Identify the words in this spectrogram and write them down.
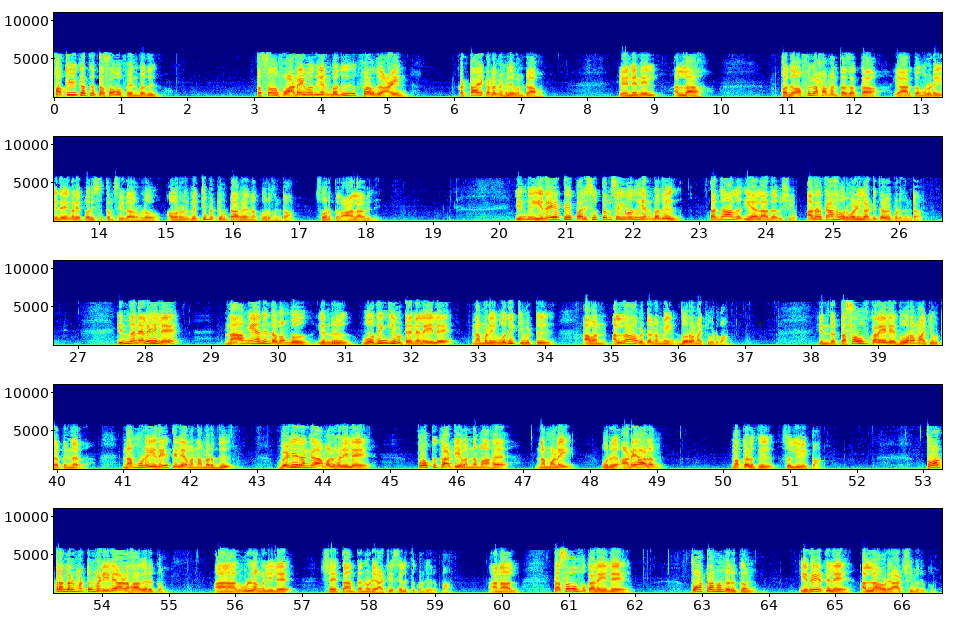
ஹகீகத்து தசவஃப் என்பது தசவஃப் அடைவது என்பது ஃபர்து ஐன் கட்டாய கடமைகளை ஒன்றாகும். ஏனெனில் அல்லாஹ் கது அஃபுலஹமன் தசக்கா யார் தங்களுடைய இதயங்களை பரிசுத்தம் செய்தார்களோ அவர்கள் வெற்றி பெற்று விட்டார்கள் என கூறுகின்றான் சூரத்தில் ஆலாவிலே. இங்கு இதயத்தை பரிசுத்தம் செய்வது என்பது தன்னால் இயலாத விஷயம். அதற்காக ஒரு வழிகாட்டி தேவைப்படுகின்றார். இந்த நிலையிலே நாம் ஏன் இந்த வம்பு என்று ஒதுங்கிவிட்ட நிலையிலே நம்மளை ஒதுக்கிவிட்டு அவன் அல்லாஹ்விட்ட நம்மை தூரமாக்கி விடுவான். இந்த தசவுப் கலையிலே தூரமாக்கி விட்ட பின்னர் நம்முடைய இதயத்திலே அவன் அமர்ந்து வெளிரங்க அமல்களிலே போக்கு காட்டிய வண்ணமாக நம்மளை ஒரு அடையாளம் மக்களுக்கு சொல்லி வைப்பான். தோற்றங்கள் மட்டும் வெளியிலே அழகாக இருக்கும். ஆனால் உள்ளங்களிலே ஷைத்தான் தன்னுடைய ஆட்சியை செலுத்திக் கொண்டிருப்பான். ஆனால் தசவுஃப் கலையிலே தோற்றமும் இருக்கும் இதயத்திலே அல்லாஹுடைய ஆட்சியும் இருக்கும்.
